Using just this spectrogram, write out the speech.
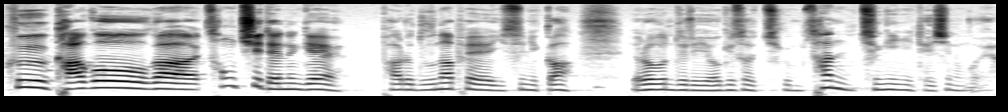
그 각오가 성취되는 게 바로 눈앞에 있으니까 여러분들이 여기서 지금 산 증인이 되시는 거예요.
